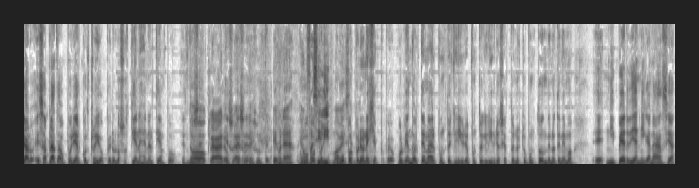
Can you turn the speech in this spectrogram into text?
Claro, esa plata podría haber construido, pero lo sostienes en el tiempo, entonces no, claro, eso, claro. eso es, es un tema. es una, es un por- facilismo. a como veces, por ¿no? poner un ejemplo, pero volviendo al tema del punto de equilibrio, el punto de equilibrio, ¿cierto? Es nuestro punto donde no tenemos eh, ni pérdidas ni ganancias,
